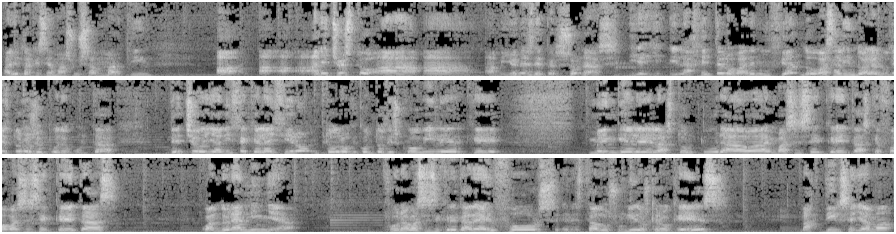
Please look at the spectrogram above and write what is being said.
hay otra que se llama Susan Martin. han hecho esto a, millones de personas y, la gente lo va denunciando, va saliendo a la luz, esto no se puede ocultar. De hecho, ella dice que la hicieron, todo lo que contó Cisco Biller, que Mengele las torturaba en bases secretas, que fue a bases secretas cuando era niña fue una base secreta de Air Force en Estados Unidos, creo que es. MacDill se llama.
